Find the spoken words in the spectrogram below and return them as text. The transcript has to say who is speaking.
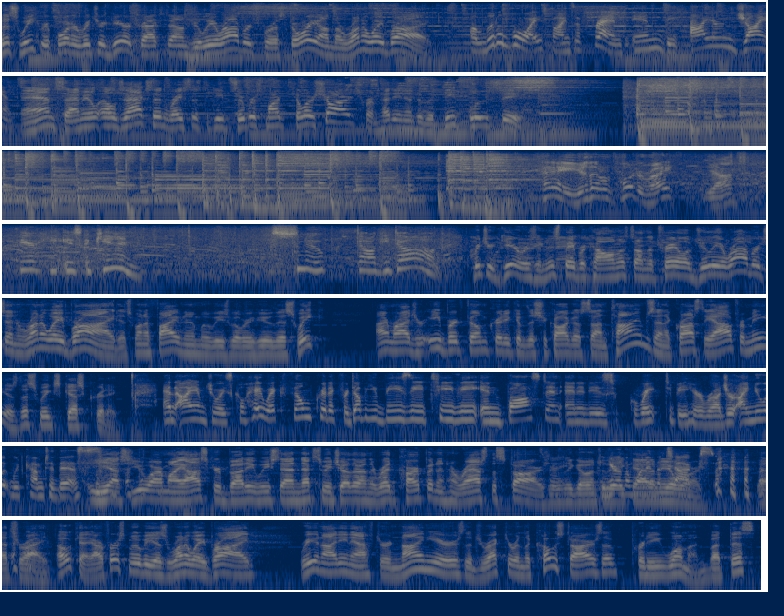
Speaker 1: This week, reporter Richard Gere tracks down Julia Roberts for a story on the runaway bride.
Speaker 2: A little boy finds a friend in the Iron Giant.
Speaker 1: And Samuel L. Jackson races to keep super smart killer sharks from heading into the deep blue sea.
Speaker 3: Hey, you're that reporter, right?
Speaker 4: Yeah?
Speaker 5: There he is again. Snoop Doggy Dog.
Speaker 1: Richard Gere is a newspaper columnist on the trail of Julia Roberts in Runaway Bride. It's one of five new movies we'll review this week. I'm Roger Ebert, film critic of the Chicago Sun-Times, and across the aisle from me is this week's guest critic.
Speaker 2: And I am Joyce Kulhawik, film critic for WBZ TV in Boston, and it is great to be here, Roger. I knew it would come to this.
Speaker 1: yes, you are my Oscar buddy. We stand next to each other on the red carpet and harass the stars
Speaker 2: right.
Speaker 1: as they go into
Speaker 2: You're
Speaker 1: the
Speaker 2: the
Speaker 1: Academy
Speaker 2: one in the
Speaker 1: Awards. That's right. Okay, our first movie is Runaway Bride, reuniting after nine years the director and the co-stars of Pretty Woman. But this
